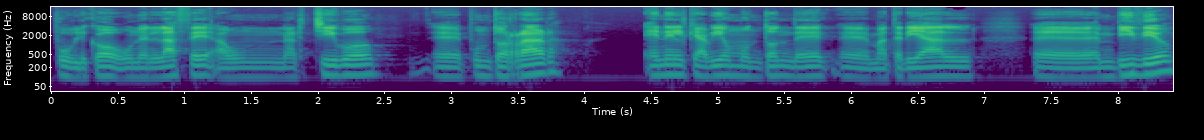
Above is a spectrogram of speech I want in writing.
publicó un enlace a un archivo .rar en el que había un montón de material en vídeo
